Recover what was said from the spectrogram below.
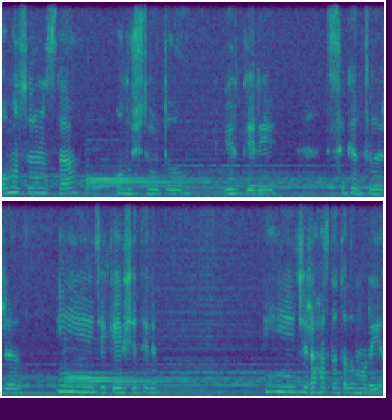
omuzlarımızda oluşturduğu yükleri, sıkıntıları iyice gevşetelim. İyice rahatlatalım orayı.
